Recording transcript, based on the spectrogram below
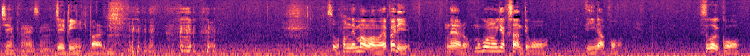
ジャンプのやつに。JP に引っ張られてそうほんでまあまあまあやっぱりなんやろ向こうのお客さんってこういいなこう。すごいこう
